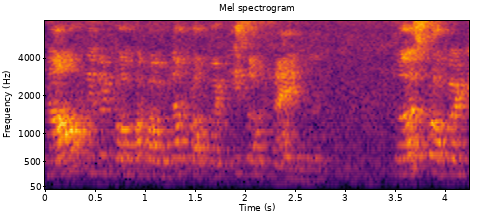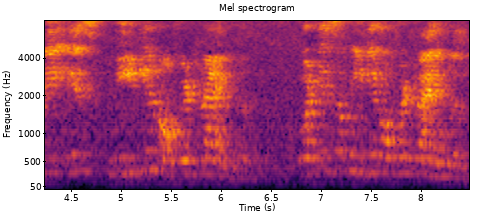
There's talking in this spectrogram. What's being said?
Now we will talk about the properties of triangle. First property is median of a triangle. What is the median of a triangle?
